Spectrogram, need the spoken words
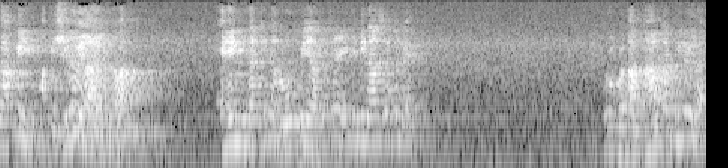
අපි අපි හිර වෙලා ඉන්නවා. එහෙන් දකින්න රූපය අපිට ඒක නිදාස් වෙන්න බෑ. රූප තණ්හාවට හිර වෙලා.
